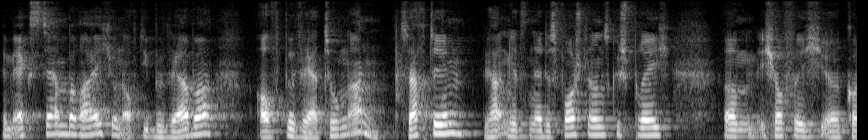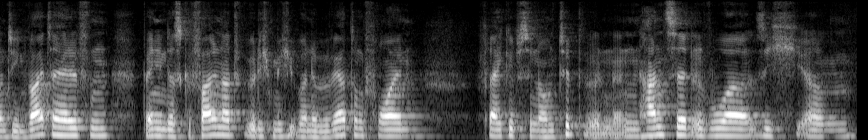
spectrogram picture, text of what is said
im externen Bereich und auch die Bewerber auf Bewertungen an. Sag denen, wir hatten jetzt ein nettes Vorstellungsgespräch. Ähm, ich hoffe, ich äh, konnte Ihnen weiterhelfen. Wenn Ihnen das gefallen hat, würde ich mich über eine Bewertung freuen. Vielleicht gibt es noch einen Tipp, einen Handzettel, wo er sich ähm,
